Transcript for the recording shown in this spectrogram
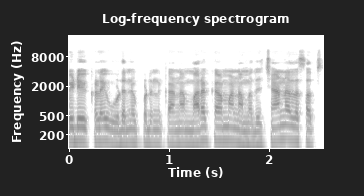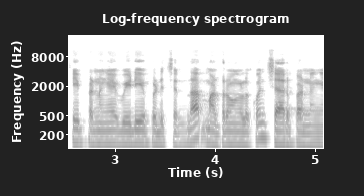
வீடியோக்களை உடனுக்குடன் காண மறக்காமல் நமது சேனலை சப்ஸ்கிரைப் பண்ணுங்க. வீடியோ பிடிச்சிருந்தா மற்றவங்களுக்கும் ஷேர் பண்ணுங்கள்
